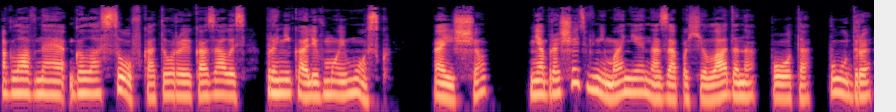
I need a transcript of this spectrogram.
а главное — голосов, которые, казалось, проникали в мой мозг. А еще не обращать внимания на запахи ладана, пота, пудры,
